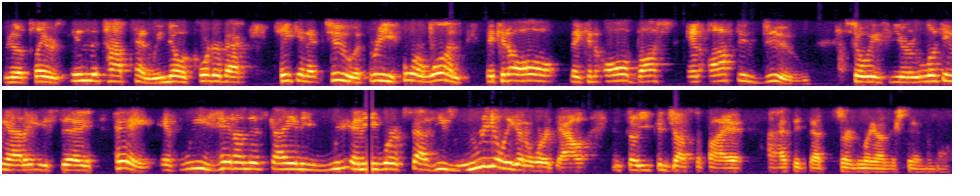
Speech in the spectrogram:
we know the players in the top 10, we know a quarterback taken at two, a three, four, one, they can all, they can all bust and often do. So if you're looking at it, you say, hey, if we hit on this guy and he, and he works out, he's really going to work out. And so you can justify it. I think that's certainly understandable.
